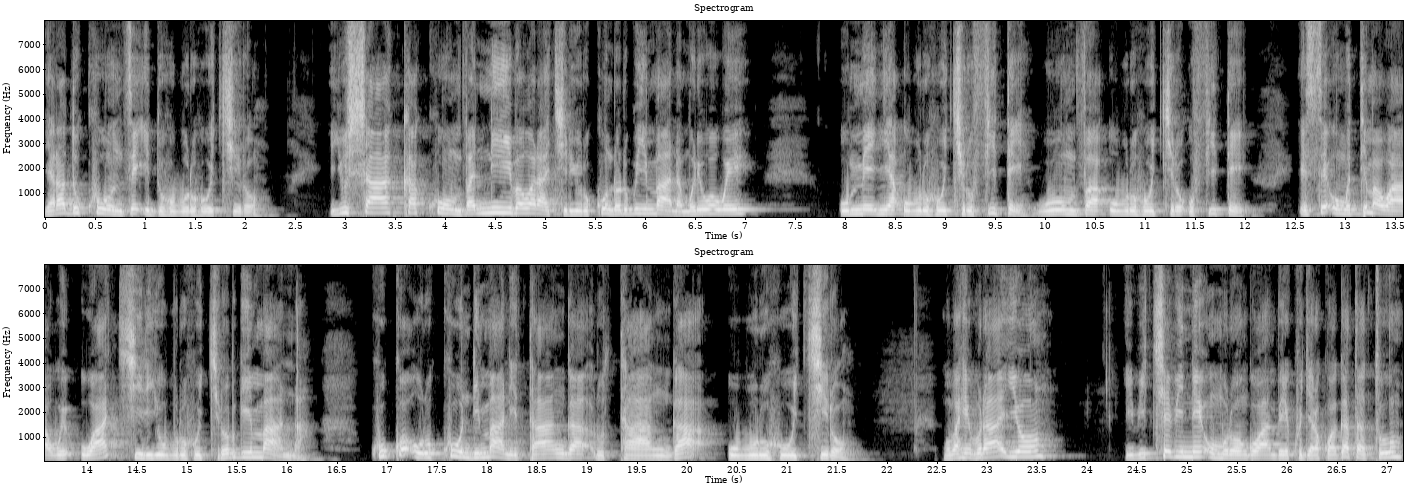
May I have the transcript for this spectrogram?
yaradukunze iduha uburuhukiro. Iyo ushaka kumva niba warakiriye urukundo rw'imana muri wowe umenya uburuhukiro ufite wumva uburuhukiro ufite. Ese umutima wawe wakiriye uburuhukiro bw'imana? Kuko urukundo imana itanga rutanga uburuhukiro. Mu baheburayo ibice bine umurongo wa mbere kugera ku wa gatatu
